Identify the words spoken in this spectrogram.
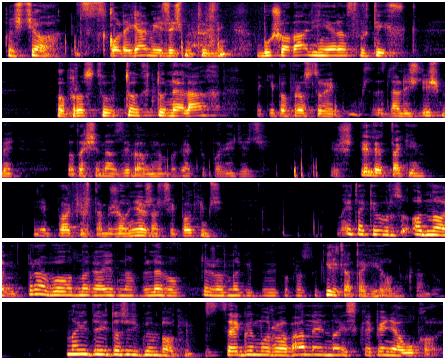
kościoła. Z kolegami żeśmy tu buszowali nieraz w tych po prostu tych tunelach. Taki po prostu znaleźliśmy, to tak się nazywa, no jak to powiedzieć, sztylet taki, nie po jakimś tam żołnierza czy po kimś. No i takie po prostu odnogi. W prawo odnoga jedna, w lewo też odnogi były po prostu kilka takich odnóg tam było. No i dość, dosyć głęboki. Z cegły murowane, no i sklepienia łukowe.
